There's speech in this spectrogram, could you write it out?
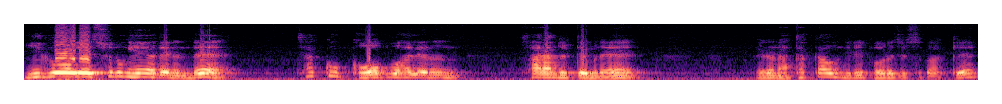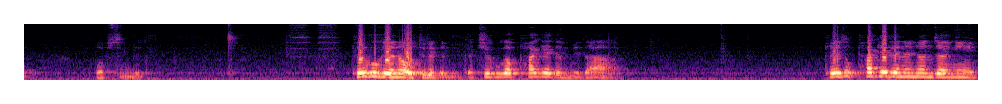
이거에 순응해야 되는데 자꾸 거부하려는 사람들 때문에 이런 안타까운 일이 벌어질 수밖에 없습니다. 결국에는 어떻게 됩니까? 지구가 파괴됩니다. 계속 파괴되는 현장이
